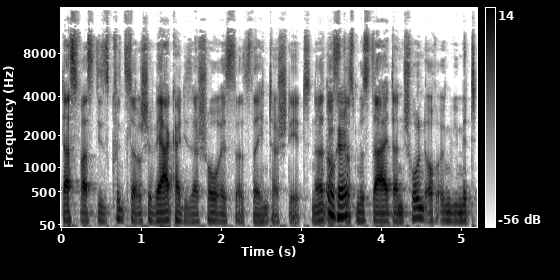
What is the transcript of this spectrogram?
das, was dieses künstlerische Werk halt dieser Show ist, das dahinter steht. Ne? Das, okay. das müsste halt dann schon auch irgendwie mit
